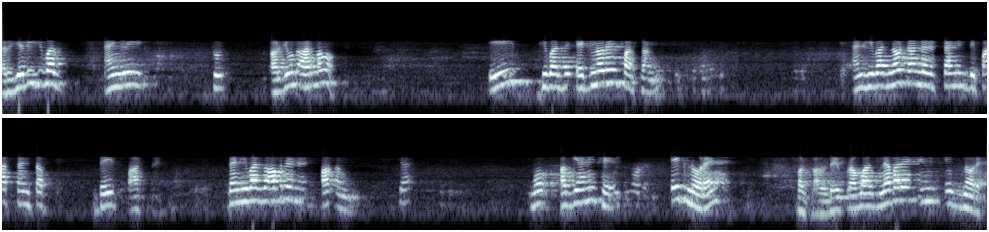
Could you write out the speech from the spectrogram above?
really he was angry to Arjun or no? If he was an ignorant person and he was not understanding the past tense of these past tense, then he was ignorant. Um, क्या वो अज्ञानी थे ignorant but Baldev Prabhu was never an ignorant.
